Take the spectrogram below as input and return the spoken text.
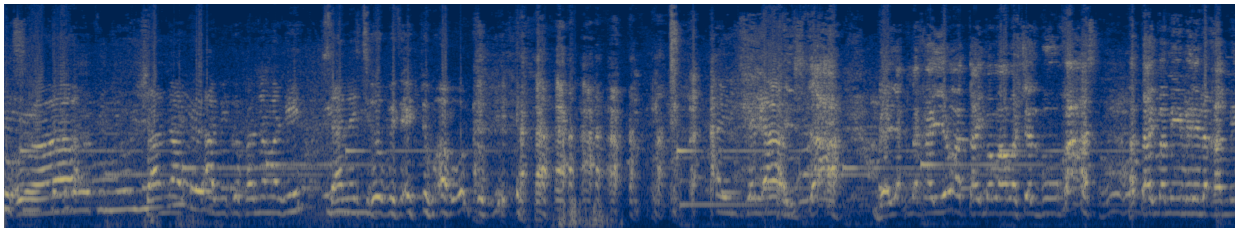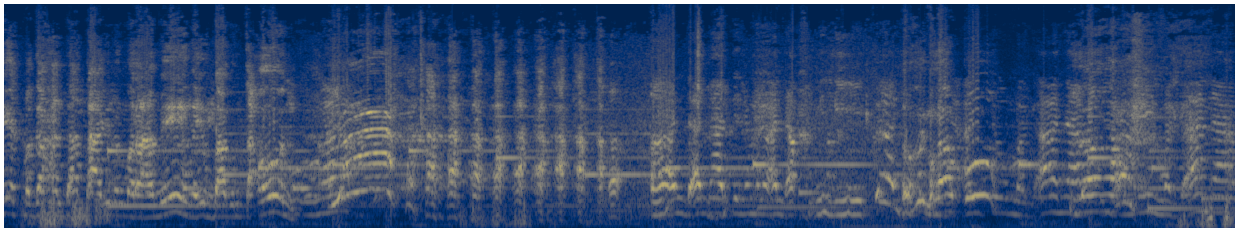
Oo So, nga. Sana, sabi ko pa naman eh, sana si Obed ay tumawag ulit. ay, salamat. Ayos na! Gayak na kayo at tayo mamamasyal bukas. At tayo mamimili na kami at maghahanda tayo ng marami ngayong bagong taon. Ah, handaan natin ang mga anak ni Lika. Okay, mga apo. Mag-anak, kami, mag-anak.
